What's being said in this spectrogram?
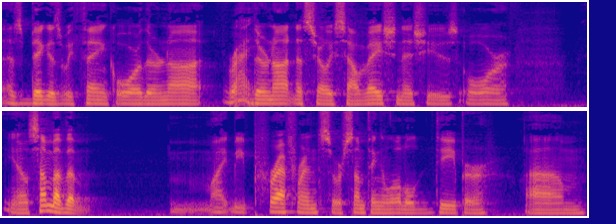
as big as we think, or they're not. Right. They're not necessarily salvation issues, or you know, some of it might be preference or something a little deeper. Um,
